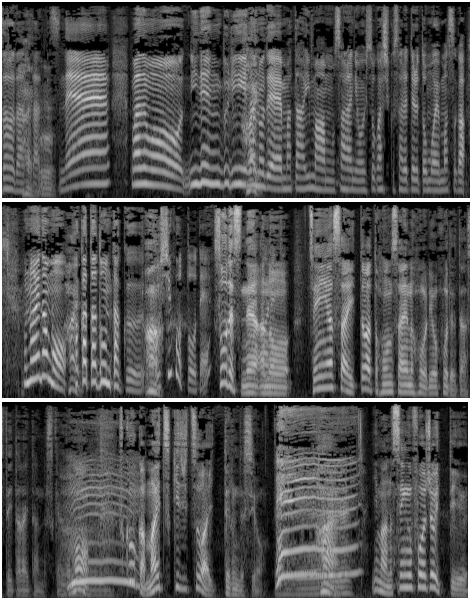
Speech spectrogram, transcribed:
そうだ。ったんですね、まあでも2年ぶりなので、また今はもうさらにお忙しくされてると思いますがこの間もはい。博多どんたく、あお仕事で？そうですね。あの、前夜祭とあと本祭の方両方で歌わせていただいたんですけれども、福岡毎月実は行ってるんですよ。えー、はい。今あの「Sing for Joy」っていう、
